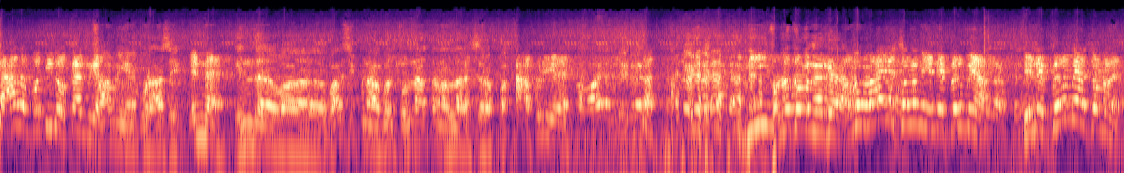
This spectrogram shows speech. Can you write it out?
காதை பொத்திட்டு உட்காந்துங்க சாமி எனக்கு ஒரு ஆசை. என்ன? இந்த வா- வாசிப்பு நான் அவர் சொன்னா தான் நல்லா சிறப்பா. அப்படி நீ சொல்ல சொல்லுங்க அவர் வாயில சொல்லணும் என்னை பெருமையா? என்னை பெருமையா சொல்றேன்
